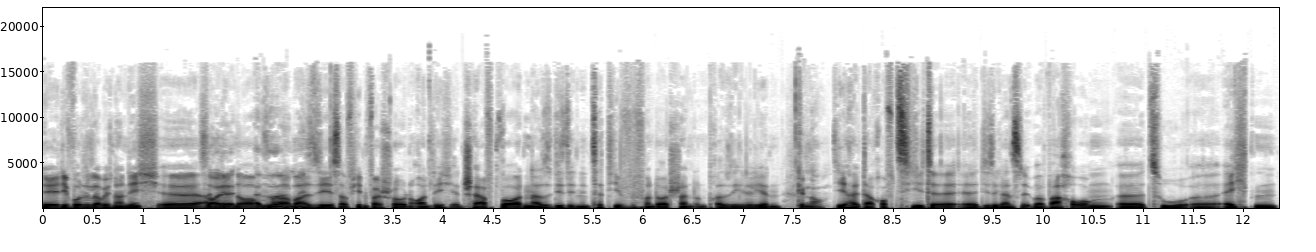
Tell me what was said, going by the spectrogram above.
Nee, die wurde, glaube ich, noch nicht äh, Soll, angenommen, also aber nicht. sie ist auf jeden Fall schon ordentlich entschärft worden. Also diese Initiative von Deutschland und Brasilien, genau. die halt darauf zielte, äh, diese ganze Überwachung äh, zu äh, ächten,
